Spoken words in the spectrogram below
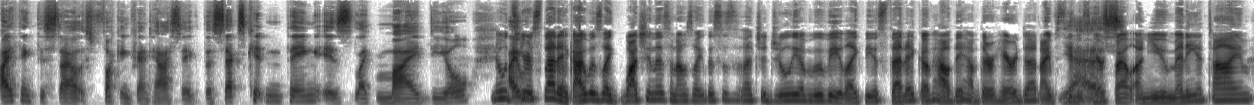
I think this style is fucking fantastic. The sex kitten thing is like my deal. No, it's I your aesthetic. I was like watching this and I was like, this is such a Julia movie. Like the aesthetic of how they have their hair done. I've seen Yes. this hairstyle on you many a time.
